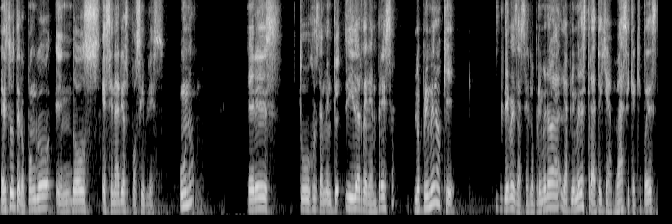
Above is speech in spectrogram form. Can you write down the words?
esto te lo pongo en dos escenarios posibles. Uno, eres tú justamente líder de la empresa. Lo primero que debes de hacer, lo primero, la primera estrategia básica que puedes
